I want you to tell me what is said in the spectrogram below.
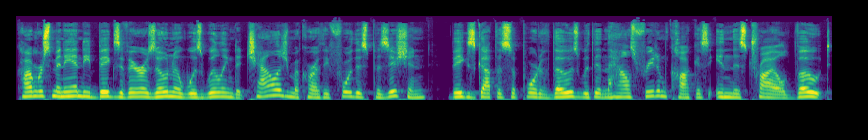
Congressman Andy Biggs of Arizona was willing to challenge McCarthy for this position. Biggs got the support of those within the House Freedom Caucus in this trial vote.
